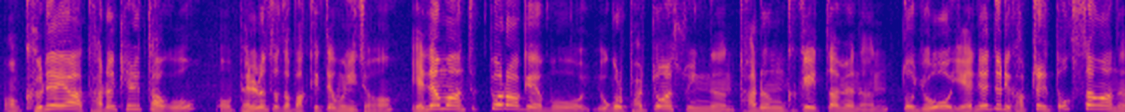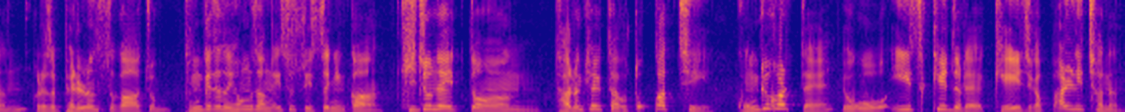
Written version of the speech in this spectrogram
어 그래야 다른 캐릭터하고 어, 밸런스가 맞기 때문이죠. 얘네만 특별하게 뭐 요걸 발동할 수 있는 다른 그게 있다면은 또 요 얘네들이 갑자기 떡상하는 그래서 밸런스가 좀 붕괴되는 현상이 있을 수 있으니까 기존에 있던 다른 캐릭터하고 똑같이 공격할 때 요거 이 스킬들의 게이지가 빨리 차는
